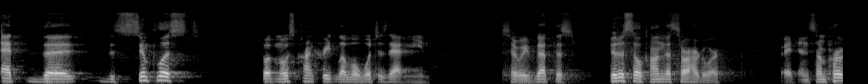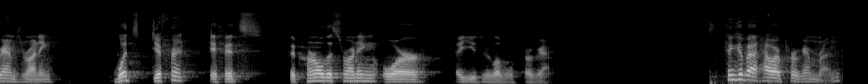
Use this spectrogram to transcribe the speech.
At the, the simplest but most concrete level, what does that mean? So we've got this bit of silicon, that's our hardware, right? And some programs running. What's different if it's the kernel that's running or a user level program? Think about how our program runs,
